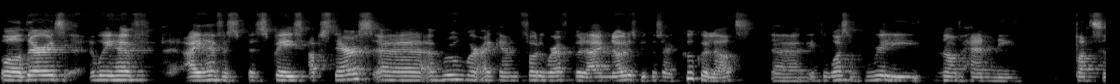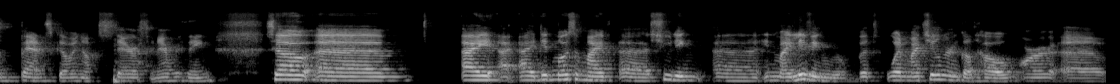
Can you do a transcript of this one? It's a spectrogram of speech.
well, there is we have I have a, a space upstairs, uh, a room where I can photograph, but I noticed because I cook a lot, uh, it wasn't really not handy pots and pans going upstairs and everything. So um, I, I, did most of my uh, shooting uh, in my living room, but when my children got home or uh,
